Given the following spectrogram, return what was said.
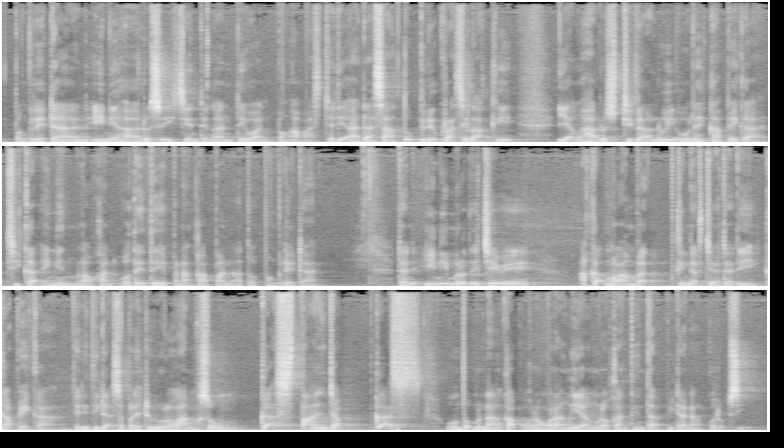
penggeledahan ini harus seizin dengan Dewan Pengawas. Jadi ada satu birokrasi lagi yang harus dilalui oleh KPK jika ingin melakukan OTT, penangkapan atau penggeledahan. Dan ini menurut ICW agak melambat kinerja dari KPK. Jadi tidak seperti dulu langsung gas, tancap gas untuk menangkap orang-orang yang melakukan tindak pidana korupsi.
